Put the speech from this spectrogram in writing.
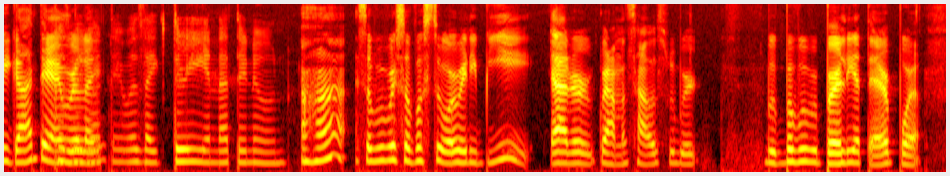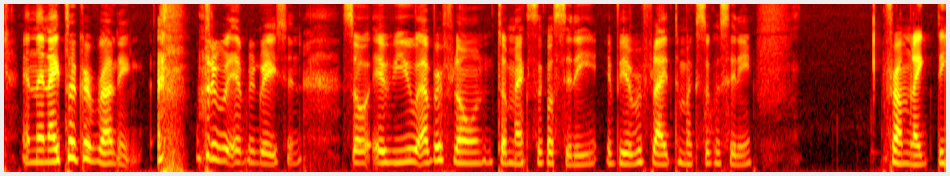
We got there and we we're we like, there was like three in the afternoon. uh huh. So we were supposed to already be at our grandma's house. We were, bu- but we were barely at the airport. And then I took her running through immigration. So if you ever flown to Mexico City, if you ever fly to Mexico City from like the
